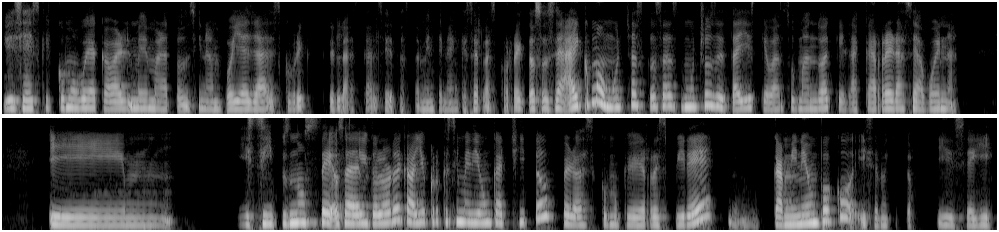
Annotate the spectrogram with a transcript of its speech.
Y decía, es que cómo voy a acabar el medio maratón sin ampolla. Ya descubrí que las calcetas también tenían que ser las correctas. O sea, hay como muchas cosas, muchos detalles que van sumando a que la carrera sea buena. Y, y sí, pues no sé, o sea, el dolor de caballo creo que sí me dio un cachito, pero como que respiré, caminé un poco y se me quitó y seguí.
